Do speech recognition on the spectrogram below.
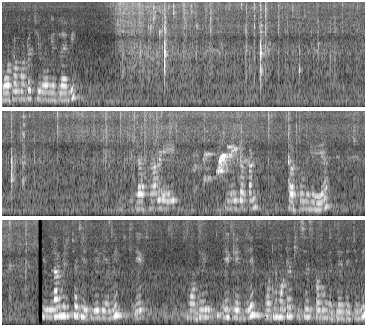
मोठा मोठा चिरून घेतला आहे मी. लसणाला एक मिनिट आपण परतून घेऊया. शिमला मिरच घेतलेली आहे मी. एक मोठे एक घेतली मोठे मोठे पीसेस करून घेतले त्याची मी.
